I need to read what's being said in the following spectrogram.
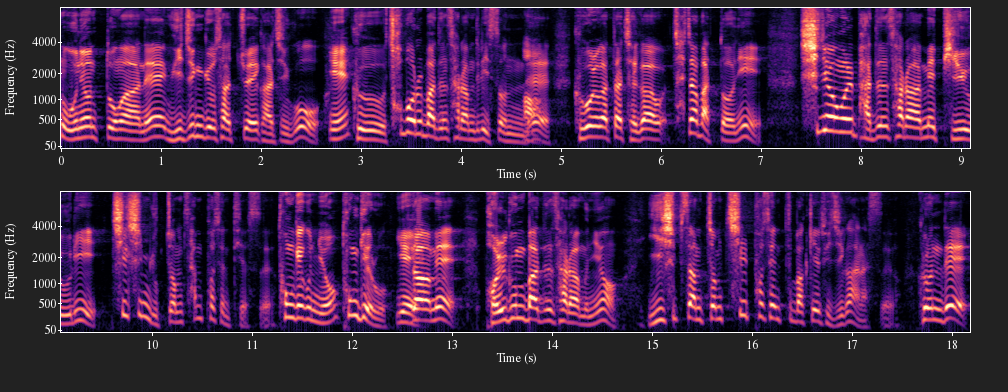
5년 동안에 위증교사죄 가지고 예? 그 처벌을 받은 사람들이 있었는데 어. 그걸 갖다 제가 찾아봤더니 실형을 받은 사람의 비율이 76.3%였어요. 통계군요. 통계로. 예. 그다음에 벌금 받은 사람은요. 23.7%밖에 되지가 않았어요. 그런데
